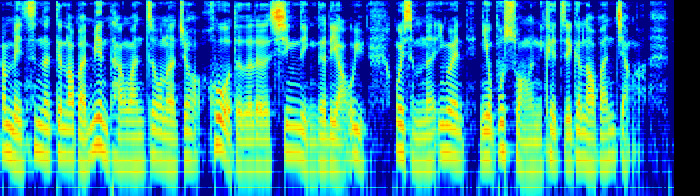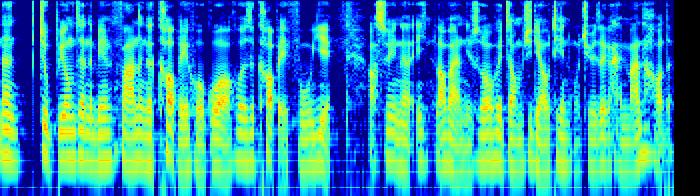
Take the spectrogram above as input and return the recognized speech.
那每次呢，跟老板面谈完之后呢，就获得了心灵的疗愈。为什么呢？因为你有不爽了，你可以直接跟老板讲啊，那就不用在那边发那个靠北火锅，或者是靠北服务业啊。所以呢，诶，老板有时候会找我们去聊天，我觉得这个还蛮好的。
